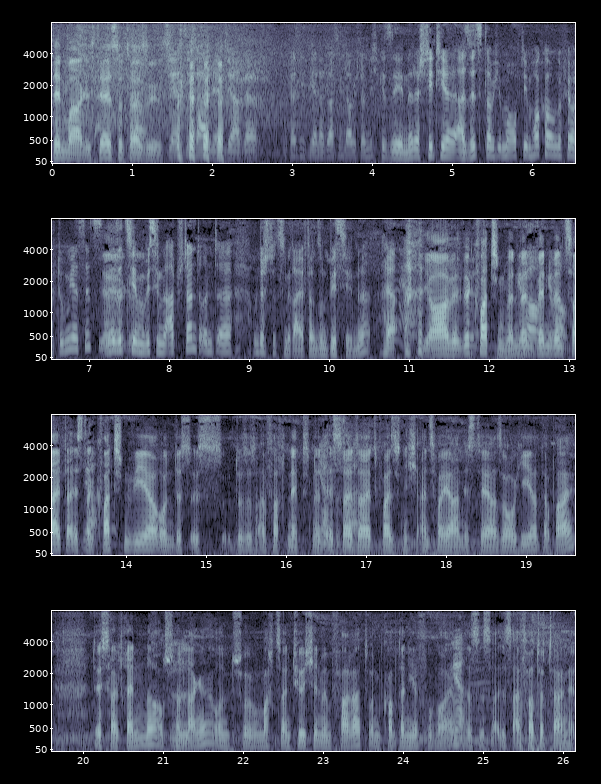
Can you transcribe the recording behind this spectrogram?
den mag ich, der ist total süß. Der ist total nett, ja. Der, ich weiß nicht, Diana, du hast ihn glaube ich noch nicht gesehen. Ne? Der steht hier, also sitzt glaube ich immer auf dem Hocker ungefähr, auf dem du jetzt sitzt. Ja, ne? ja, Sitzt hier genau. ein bisschen Abstand und äh, unterstützt den Ralf dann so ein bisschen. Ne? Ja. Ja, wir, wir quatschen. Wenn, Genau, wenn, wenn, genau. wenn Zeit da ist, dann quatschen wir und das ist, das ist einfach nett. Ne? Der ist halt seit, weiß ich nicht, ein, zwei Jahren ist der so hier dabei. Der ist halt Rentner, auch schon Mhm. lange und macht sein Türchen mit dem Fahrrad und kommt dann hier vorbei. Ja. Das ist, ist einfach total nett.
